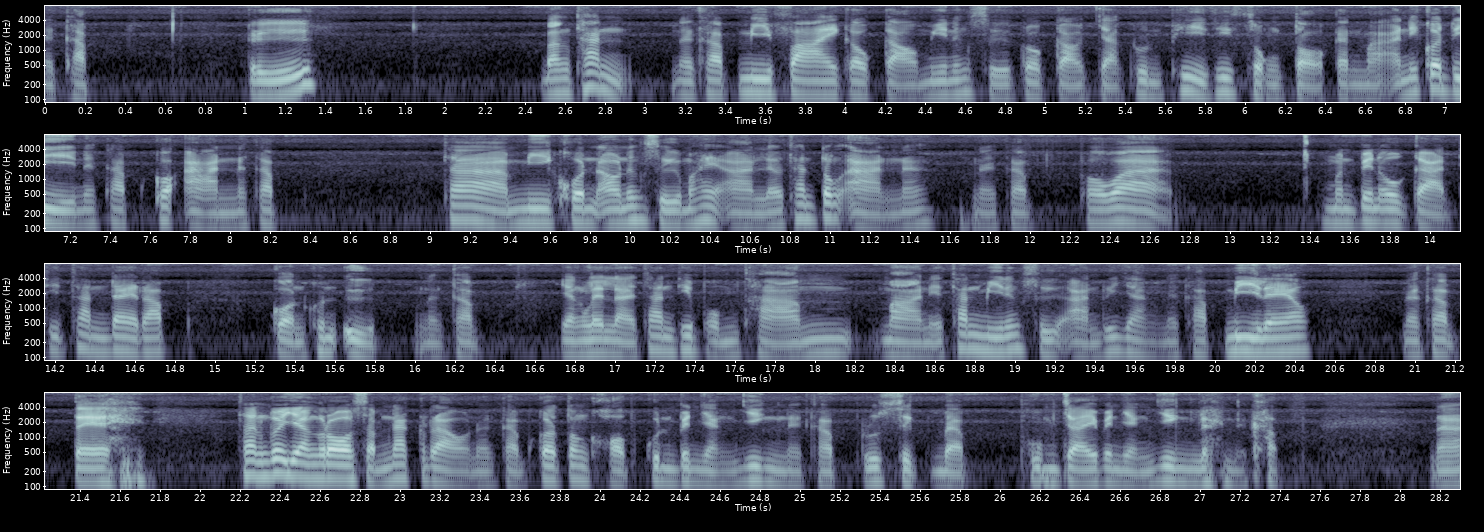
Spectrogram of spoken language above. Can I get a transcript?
นะครับ หรือ บางท่านนะครับมีไฟล์เก่าๆ มีหนังสือเก่าๆ จากรุ่นพี่ที่ส่งต่อกันมา อันนี้ก็ดีนะครับก็อ่านนะครับ ถ้ามีคนเอาหนังสือมาให้อ่านแล้วท่านต้องอ่านนะนะครับ เพราะว่ามันเป็นโอกาสที่ท่านได้รับก่อนคนอื่นนะครับ อย่างหลาย ๆ ท่านที่ผมถามมาเนี่ยท่านมีหนังสืออ่านหรือยังนะครับ มีแล้วนะครับ แต่ท่านก็ยังรอสำนักเรานะครับ ก็ต้องขอบคุณเป็นอย่างยิ่งนะครับ รู้สึกแบบภูมิใจเป็นอย่างยิ่งเลยนะครับนะ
